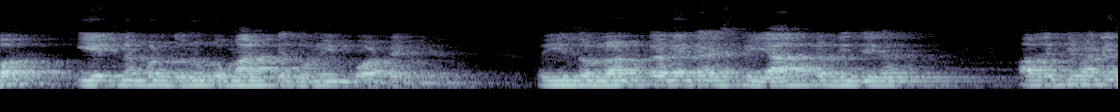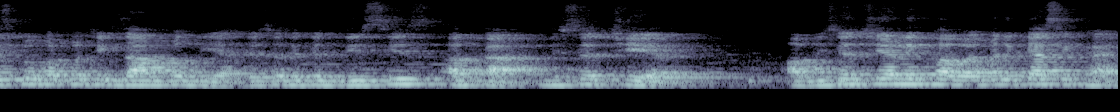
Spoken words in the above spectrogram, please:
और एट नंबर दोनों को मार्क के दोनों इंपॉर्टेंट है। तो ये तो लर्न करने का, इसको याद कर लीजिएगा। अब देखिए, मैंने इसके ऊपर कुछ एग्ज़ाम्पल दिया। जैसे देखिए this is a car this is chair अब दिस इज़ चेयर लिखा हुआ है, मैंने क्या सिखाया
